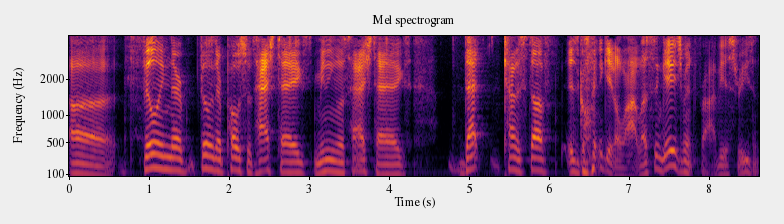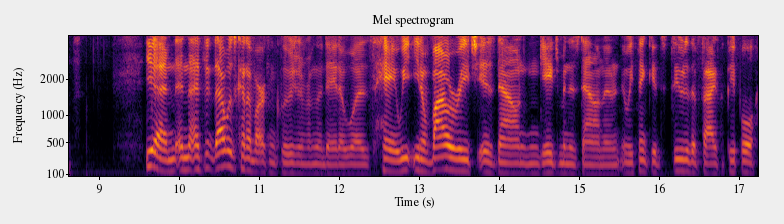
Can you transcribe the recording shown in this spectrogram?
uh, filling their filling their posts with hashtags, meaningless hashtags, that kind of stuff is going to get a lot less engagement for obvious reasons. Yeah, and, and I think that was kind of our conclusion from the data was, hey, we you know viral reach is down, engagement is down, and we think it's due to the fact that people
